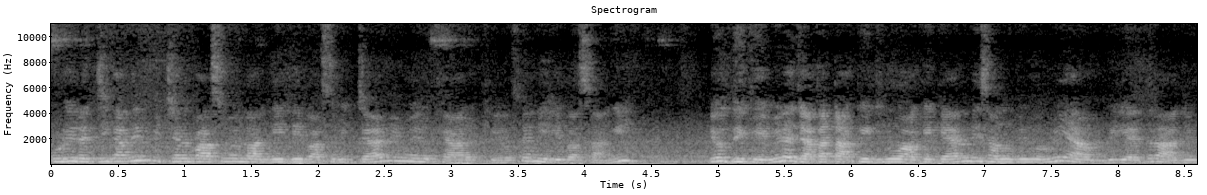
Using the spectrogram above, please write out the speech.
ਕੁੜੀ ਰੱਜੀ ਕਹਿੰਦੀ ਪਿੱਛੇ ਬੱਸ ਵਿੱਚ ਲਾ ਨੀਲੀ ਬੱਸ ਵਿੱਚ ਆ ਵੀ ਮੈਨੂੰ ਖਿਆਲ ਰੱਖਿਓ ਤੇ ਨੀਲੀ ਬੱਸ ਆ ਗਈ। ਵੀ ਉਹ ਦਿਖੇ ਵੀ ਨਾ ਜ਼ਿਆਦਾ ਟਾਕੀ ਜਿਹਨੂੰ ਆ ਕੇ ਕਹਿੰਦੀ ਸਾਨੂੰ ਵੀ ਮੰਮੀ ਆ ਵੀ ਇੱਧਰ ਆ ਜੀ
